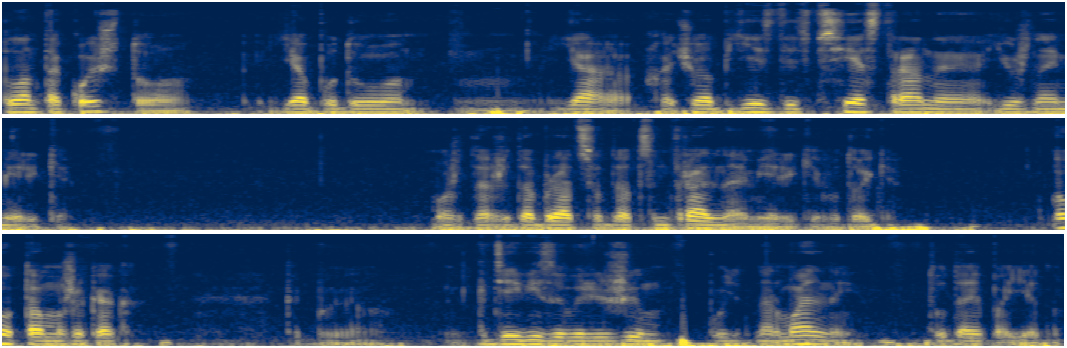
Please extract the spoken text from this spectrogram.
план такой, что я буду, я хочу объездить все страны Южной Америки. Может даже добраться до Центральной Америки в итоге. Ну, там уже как, как бы, где визовый режим будет нормальный, туда и поеду.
